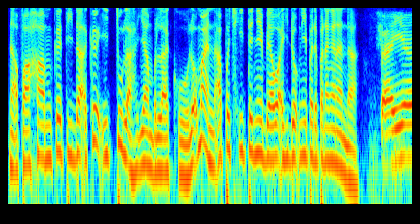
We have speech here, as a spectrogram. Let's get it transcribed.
nak faham ke tidak ke itulah yang berlaku. Lokman apa ceritanya biawak hidup ni pada pandangan anda? Saya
